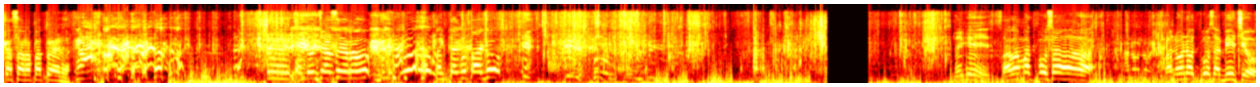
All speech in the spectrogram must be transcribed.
kasarapat ko ano. Andun siya zero. Sige, salamat po sa Manonood. Panonood po sa video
